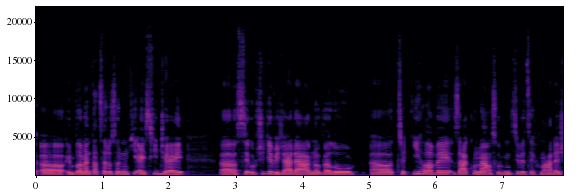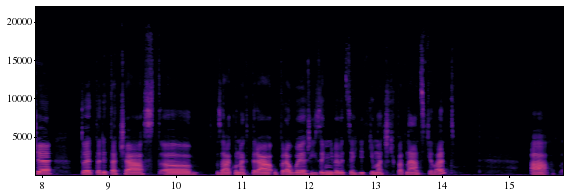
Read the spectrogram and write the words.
Uh, implementace rozhodnutí ICJ uh, si určitě vyžádá novelu třetí hlavy zákona o soudnictví věcech mládeže. To je tedy ta část zákona, která upravuje řízení ve věcech dětí mladších 15 let. A uh,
